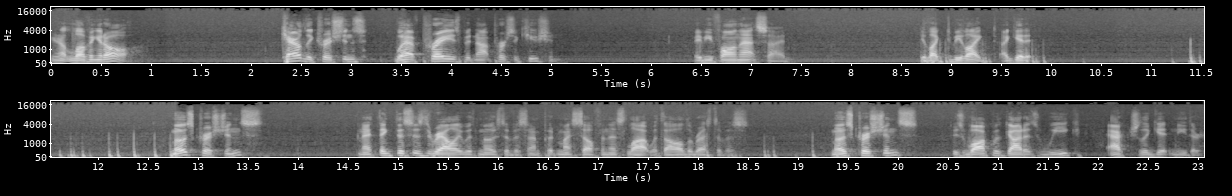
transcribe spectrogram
You're not loving at all. Cowardly Christians will have praise but not persecution. Maybe you fall on that side. You like to be liked. I get it. Most Christians and I think this is the reality with most of us, and I'm putting myself in this lot with all the rest of us. Most Christians whose walk with God is weak actually get neither.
